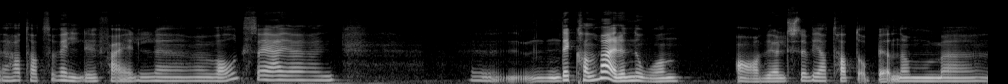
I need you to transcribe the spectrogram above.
jeg har tatt så veldig feil uh, valg. Så jeg Det kan være noen avgjørelser vi har tatt opp gjennom uh,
